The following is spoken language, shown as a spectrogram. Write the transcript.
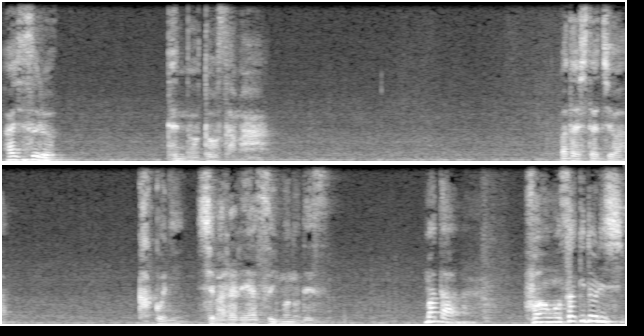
愛する天皇父様。私たちは過去に縛られやすいものです。また不安を先取りし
